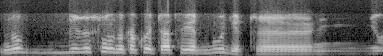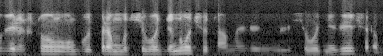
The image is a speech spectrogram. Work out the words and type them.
Ну, безусловно, какой-то ответ будет. Э, не уверен, что он, будет прямо вот сегодня ночью там или, или сегодня вечером.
